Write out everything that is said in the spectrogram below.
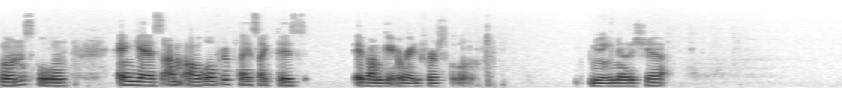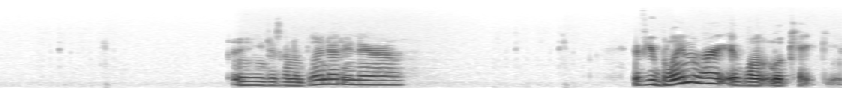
going to school. And yes, I'm all over the place like this if I'm getting ready for school. You ain't noticed yet? And you're just going to blend that in there. If you blend right, it won't look cakey.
